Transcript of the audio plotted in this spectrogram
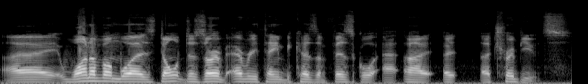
Uh, one of them was don't deserve everything because of physical uh, uh, attributes.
